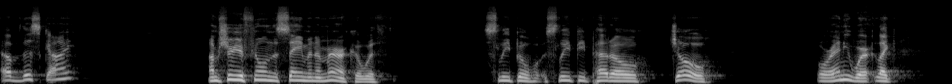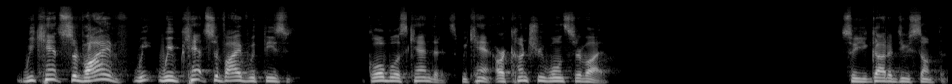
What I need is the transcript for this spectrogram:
of, this guy? I'm sure you're feeling the same in America with sleepy, sleepy pedo Joe or anywhere. Like we can't survive. We we can't survive with these globalist candidates. We can't. Our country won't survive. So you got to do something.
